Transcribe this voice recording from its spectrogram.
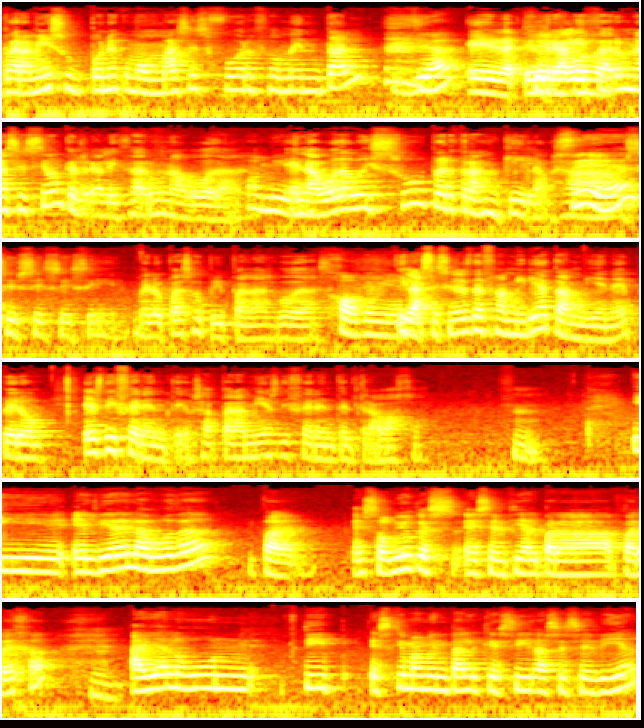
para mí supone como más esfuerzo mental ¿Ya? el, realizar una sesión que el realizar una boda. Ah, en la boda voy súper tranquila. O sea, Sí, ¿eh? sí, sí, sí, sí. Me lo paso pipa en las bodas. Jo, qué bien. Y las sesiones de familia también, ¿eh? Pero es diferente. O sea, para mí es diferente el trabajo. Hmm. Y el día de la boda, vale, es obvio que es esencial para la pareja. Hmm. ¿Hay algún tip, esquema mental que sigas ese día?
